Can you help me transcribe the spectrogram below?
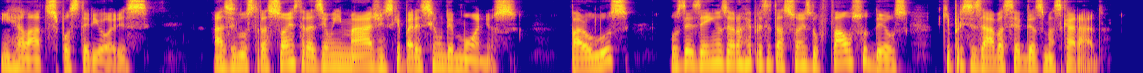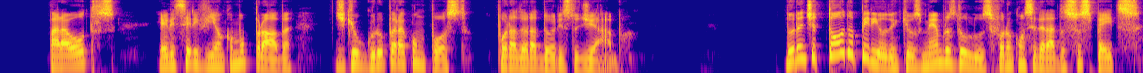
em relatos posteriores. As ilustrações traziam imagens que pareciam demônios. Para o Luz, os desenhos eram representações do falso Deus que precisava ser desmascarado. Para outros, eles serviam como prova de que o grupo era composto por adoradores do diabo. Durante todo o período em que os membros do Luz foram considerados suspeitos,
